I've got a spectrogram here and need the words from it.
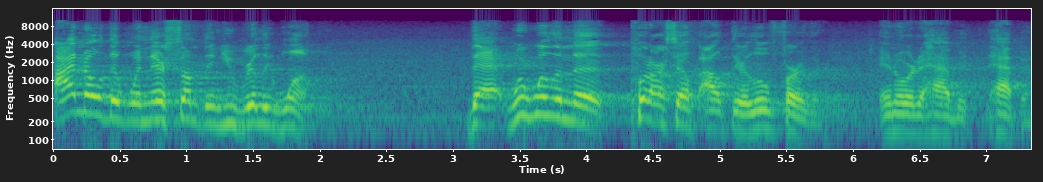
I know that when there's something you really want, that we're willing to put ourselves out there a little further in order to have it happen.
